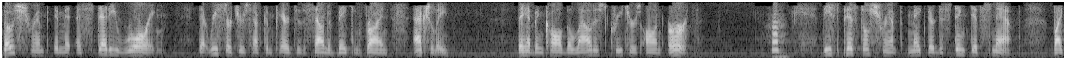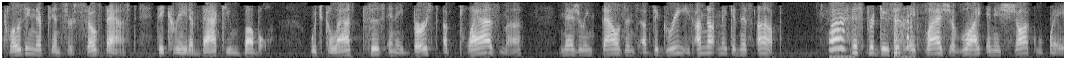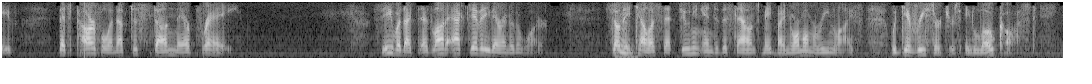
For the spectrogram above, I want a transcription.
Those shrimp emit a steady roaring that researchers have compared to the sound of baking frying. Actually, they have been called the loudest creatures on Earth. Huh. These pistol shrimp make their distinctive snap by closing their pincers so fast they create a vacuum bubble, which collapses in a burst of plasma measuring thousands of degrees. I'm not making this up. What? This produces a flash of light and a shock wave that's powerful enough to stun their prey. See, but there's a lot of activity there under the water. So they hmm. tell us that tuning into the sounds made by normal marine life would give researchers a low-cost,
